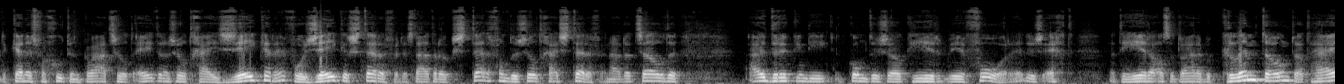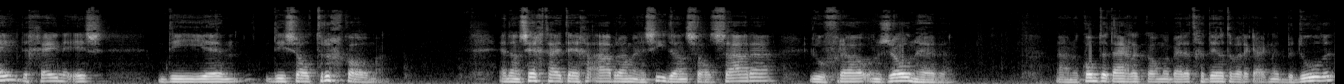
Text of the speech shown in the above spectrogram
de kennis van goed en kwaad zult eten, dan zult gij zeker, hè, voor zeker sterven. Er staat er ook: stervende zult gij sterven. Nou, datzelfde uitdrukking die komt dus ook hier weer voor. Hè. Dus echt dat de Heer als het ware beklemtoont dat hij degene is die, die zal terugkomen. En dan zegt hij tegen Abraham: En zie, dan zal Sarah, uw vrouw, een zoon hebben. Nou, dan komt het eigenlijk komen bij dat gedeelte wat ik eigenlijk net bedoelde.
